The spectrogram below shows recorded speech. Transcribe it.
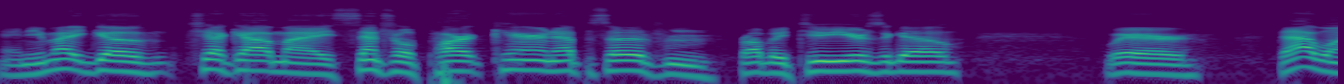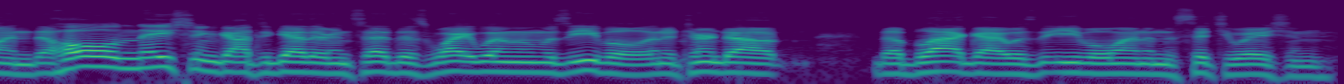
And you might go check out my Central Park Karen episode from probably two years ago, where that one, the whole nation got together and said this white woman was evil, and it turned out the black guy was the evil one in the situation.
